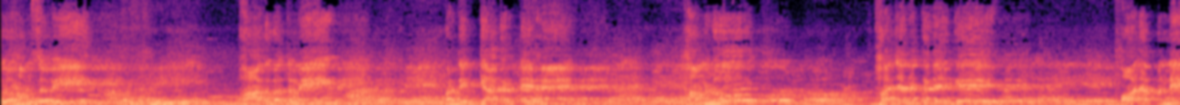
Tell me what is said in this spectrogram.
हम सभी भागवत में प्रतिज्ञा करते हैं। हम लोग भजन करेंगे और अपने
